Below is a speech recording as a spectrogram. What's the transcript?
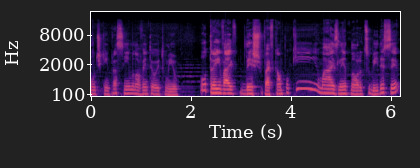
um tiquinho para cima, 98 mil. O trem vai, deixa, vai ficar um pouquinho mais lento na hora de subir e descer.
